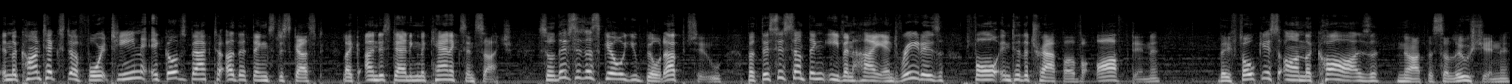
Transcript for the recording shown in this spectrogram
In the context of 14, it goes back to other things discussed, like understanding mechanics and such. So this is a skill you build up to, but this is something even high-end raiders fall into the trap of often. They focus on the cause, not the solution.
